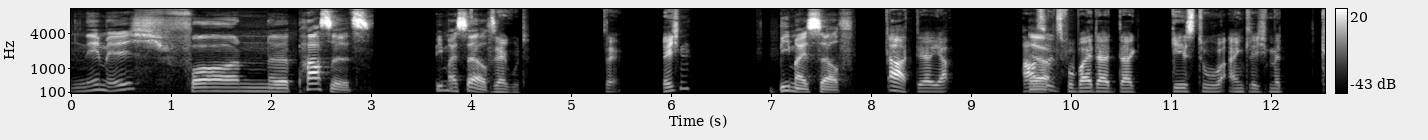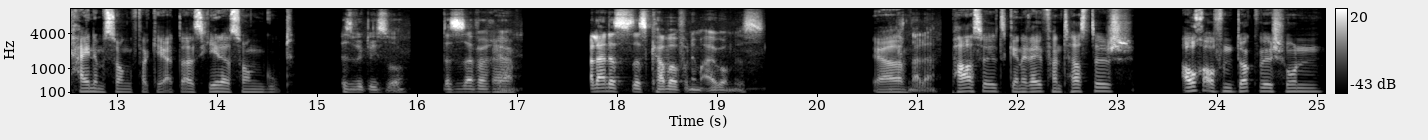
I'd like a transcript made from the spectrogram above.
nehme ich von äh, Parcels. Be Myself. Sehr gut. Sehr. Welchen? Be Myself. Ah, der, ja. Parcels, wobei da, da gehst du eigentlich mit keinem Song verkehrt. Da ist jeder Song gut. Ist wirklich so. Das ist einfach, Ja. ja. Allein das, das Cover von dem Album ist Ja, Knaller. Parcels generell fantastisch. Auch auf dem Dogville schon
